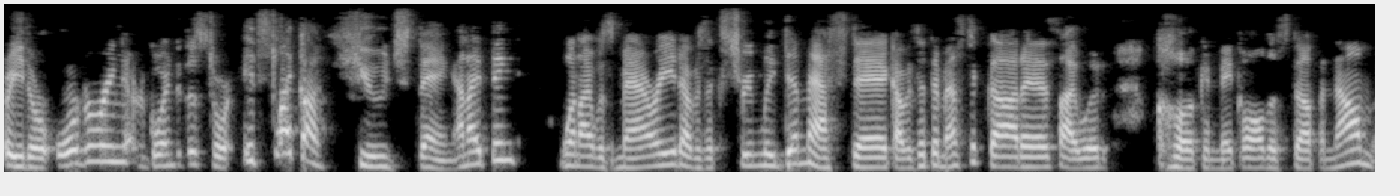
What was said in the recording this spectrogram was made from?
or either ordering or going to the store, it's like a huge thing. And I think when I was married, I was extremely domestic. I was a domestic goddess. I would cook and make all this stuff. And now I'm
